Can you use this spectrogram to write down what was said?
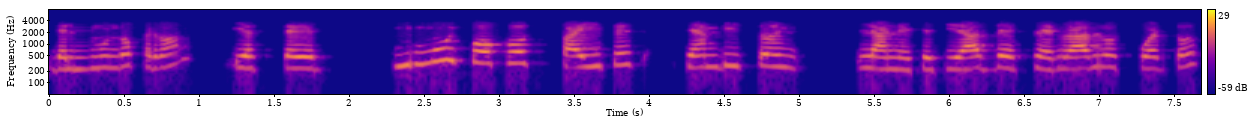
del mundo, perdón, y, este, y muy pocos países se han visto en la necesidad de cerrar los puertos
